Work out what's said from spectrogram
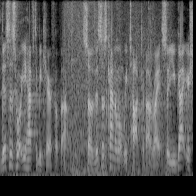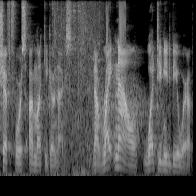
This is what you have to be careful about. So this is kind of what we talked about, right? So you got your shift force, unlucky go next. Now, right now, what do you need to be aware of?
